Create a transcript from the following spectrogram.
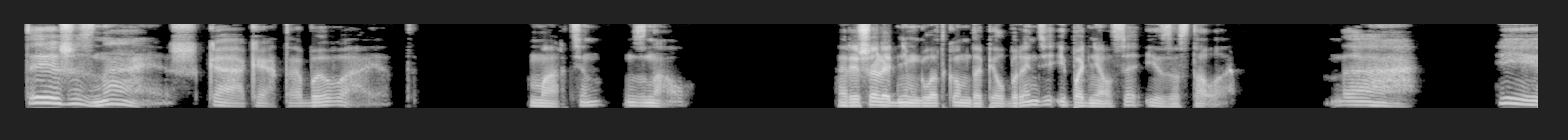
Ты же знаешь, как это бывает. Мартин знал. Решаль одним глотком допил бренди и поднялся из-за стола. «Да, и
